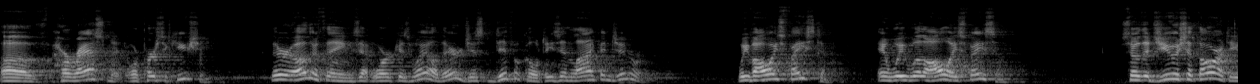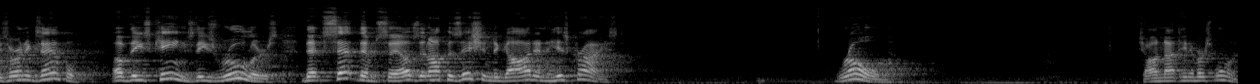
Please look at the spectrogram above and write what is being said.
of harassment or persecution. There are other things at work as well. There are just difficulties in life in general. We've always faced them, and we will always face them. So the Jewish authorities are an example of these kings, these rulers that set themselves in opposition to God and His Christ. Rome. John 19 and verse 1.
